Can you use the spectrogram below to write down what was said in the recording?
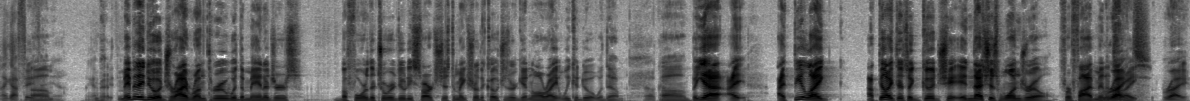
I got faith Um, in you. Faith. Maybe they do a dry run through with the managers before the tour of duty starts, just to make sure the coaches are getting all right. We could do it with them. Um, but yeah, I I feel like I feel like there's a good chance, and that's just one drill for five minutes, right? Right, right.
